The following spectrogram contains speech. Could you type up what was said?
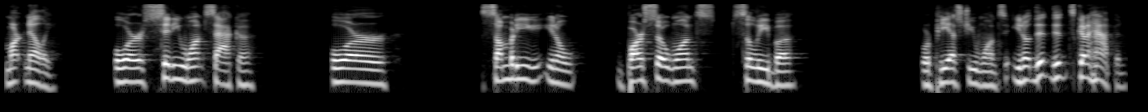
Martinelli, or City want Saka, or somebody, you know, Barca wants Saliba, or PSG wants. You know, th- it's going to happen.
